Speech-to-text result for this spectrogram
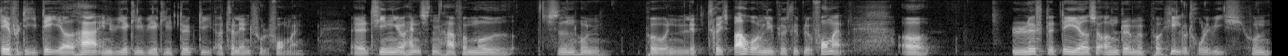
Det er fordi DJ har en virkelig, virkelig dygtig og talentfuld formand. Øh, Tine Johansen har formået, siden hun på en lidt trist baggrund lige pludselig blev formand, og løfte DJ's omdømme på helt utrolig vis. Hun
